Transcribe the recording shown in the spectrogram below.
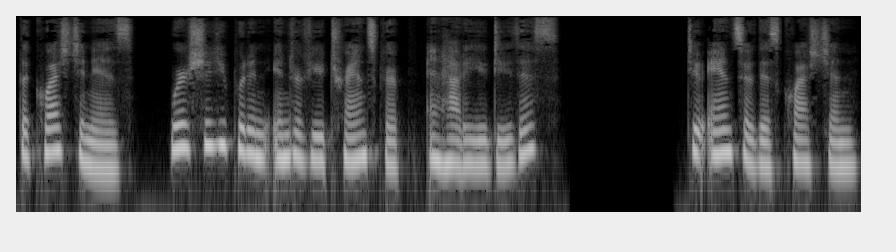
The question is where should you put an interview transcript and how do you do this? To answer this question,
